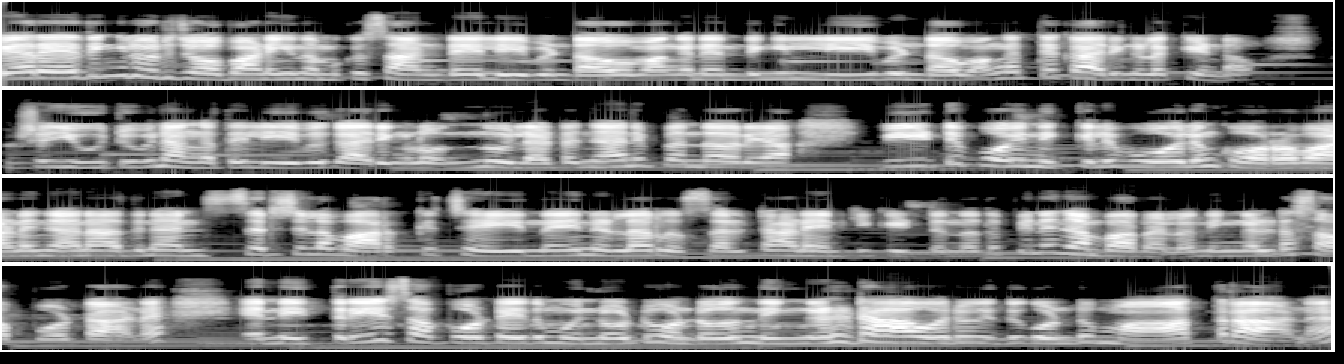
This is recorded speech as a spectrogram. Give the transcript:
വേറെ ഏതെങ്കിലും ഒരു ജോബാണെങ്കിൽ നമുക്ക് സൺഡേ ലീവ് ഉണ്ടാവും അങ്ങനെ എന്തെങ്കിലും ലീവ് ഉണ്ടാവും അങ്ങനത്തെ കാര്യങ്ങളൊക്കെ ഉണ്ടാവും. പക്ഷേ യൂട്യൂബിന് അങ്ങനത്തെ ലീവ് കാര്യങ്ങളൊന്നുമില്ല കേട്ടോ. ഞാനിപ്പോൾ എന്താ പറയുക വീട്ടിൽ പോയി നിൽക്കൽ പോലും കുറവാണ്. ഞാൻ അതിനനുസരിച്ചുള്ള വർക്ക് ചെയ്യുന്നതിനുള്ള റിസൾട്ടാണ് എനിക്ക് കിട്ടുന്നത്. പിന്നെ ഞാൻ പറഞ്ഞല്ലോ നിങ്ങളുടെ സപ്പോർട്ടാണ് എന്നെ ഇത്രയും സപ്പോർട്ട് ചെയ്ത് മുന്നോട്ട് കൊണ്ടുപോകുന്നത് നിങ്ങളുടെ ആ ഒരു ഇത് കൊണ്ട് മാത്രമാണ്.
